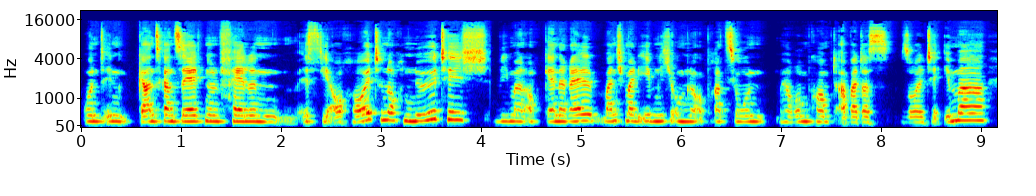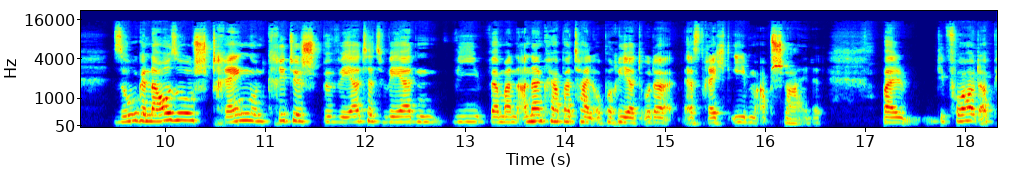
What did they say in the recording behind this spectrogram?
Und in ganz, ganz seltenen Fällen ist die auch heute noch nötig, wie man auch generell manchmal eben nicht um eine Operation herumkommt. Aber das sollte immer so genauso streng und kritisch bewertet werden, wie wenn man einen anderen Körperteil operiert oder erst recht eben abschneidet. Weil die Vorhaut-OP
